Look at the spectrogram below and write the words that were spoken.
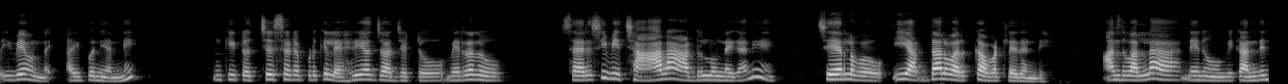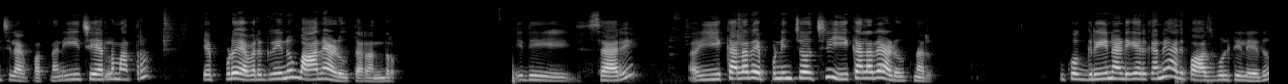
ఇవే ఉన్నాయి. అయిపోయినాయి అన్నీ. ఇంక ఇటు వచ్చేసేటప్పటికి లెహరియా జార్జెట్టు మిర్రరు శారీస్ ఇవి చాలా ఆర్డర్లు ఉన్నాయి కానీ చీరలు ఈ అద్దాల వర్క్ అవ్వట్లేదండి. అందువల్ల నేను మీకు అందించలేకపోతున్నాను. ఈ చీరలు మాత్రం ఎప్పుడు ఎవర్ గ్రీను బాగానే అడుగుతారు అందరూ. ఇది శారీ. ఈ కలర్ ఎప్పటి నుంచో వచ్చినా ఈ కలరే అడుగుతున్నారు. ఇంకో గ్రీన్ అడిగారు కానీ అది పాసిబిలిటీ లేదు.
